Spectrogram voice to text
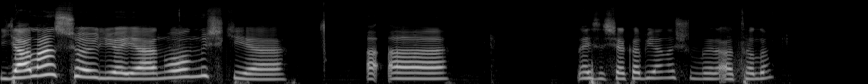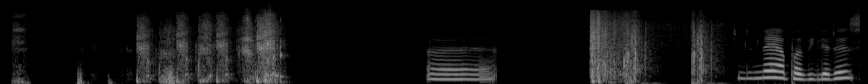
Yalan söylüyor ya. Ne olmuş ki ya? Aa. Neyse şaka bir yana şunları atalım. Ee, şimdi ne yapabiliriz?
